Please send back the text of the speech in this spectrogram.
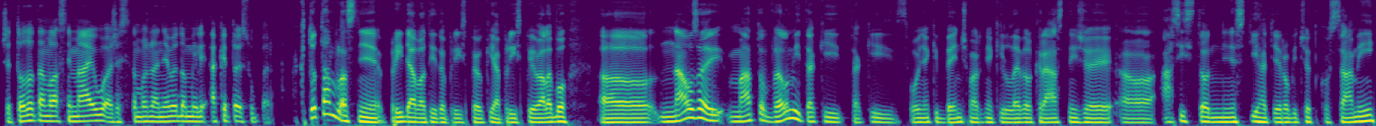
že toto tam vlastne majú a že si to možno nevedomili, aké to je super. A kto tam vlastne pridáva tieto príspevky a príspieva? Lebo uh, naozaj má to veľmi taký, taký svoj nejaký benchmark, nejaký level krásny, že uh, asi si to nestíhate robiť všetko sami.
